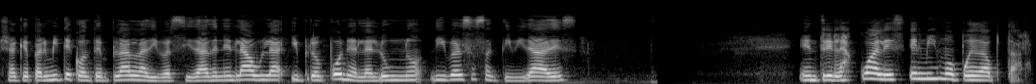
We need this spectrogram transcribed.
ya que permite contemplar la diversidad en el aula y propone al alumno diversas actividades entre las cuales él mismo pueda optar,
